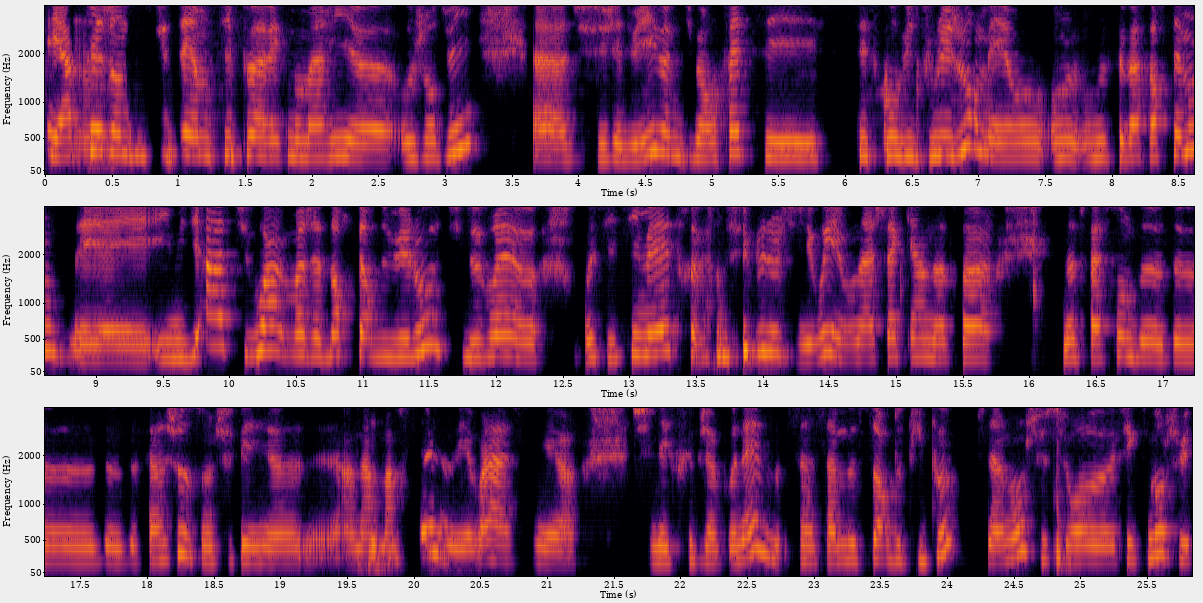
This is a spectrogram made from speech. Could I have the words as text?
Et après euh j'en discutais un petit peu avec mon mari euh, aujourd'hui euh, du sujet du livre. Il me dit bah en fait c'est c'est ce qu'on vit tous les jours mais on on, on le fait pas forcément. Et, il me dit ah tu vois moi j'adore faire du vélo, tu devrais aussi t'y mettre faire du vélo. Je dis oui on a chacun notre notre façon de, de, de, faire les choses. Je fais un art martial mais voilà c'est je suis une escribe japonaise ça ça me sort depuis peu finalement je suis sur effectivement je suis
